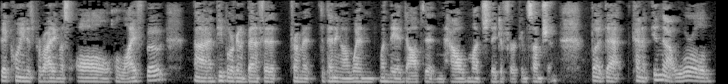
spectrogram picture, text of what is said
Bitcoin is providing us all a lifeboat. Uh, and people are going to benefit from it depending on when, when they adopt it and how much they defer consumption. But that kind of in that world,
